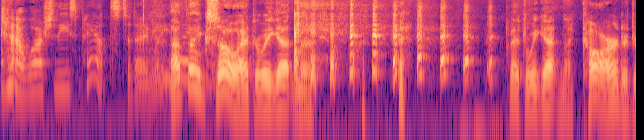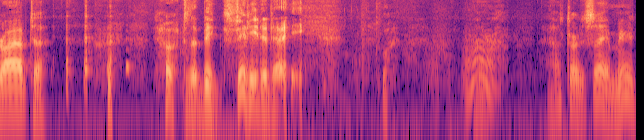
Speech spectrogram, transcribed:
wash these pants today. What do you I think? think so. After we got in the after we got in the car to drive to to the big city today, Mm. I started saying, Mary,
